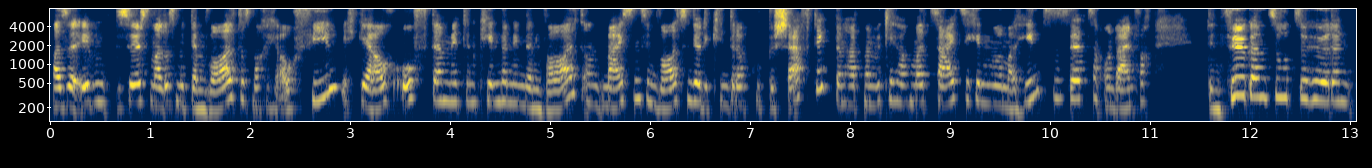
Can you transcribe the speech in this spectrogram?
Also eben zuerst mal das mit dem Wald, das mache ich auch viel. Ich gehe auch oft dann mit den Kindern in den Wald und meistens im Wald sind ja die Kinder auch gut beschäftigt. Dann hat man wirklich auch mal Zeit, sich irgendwo mal hinzusetzen und einfach den Vögeln zuzuhören,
